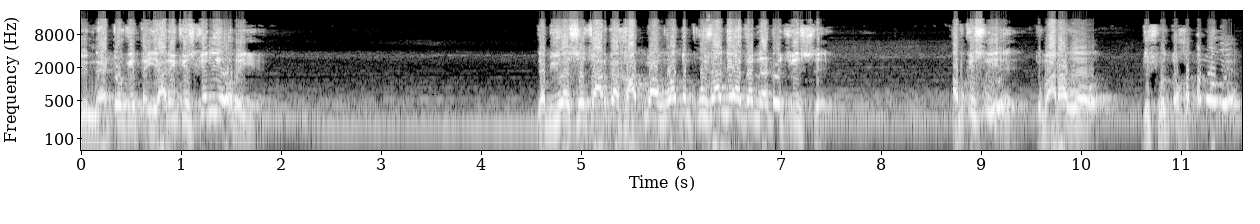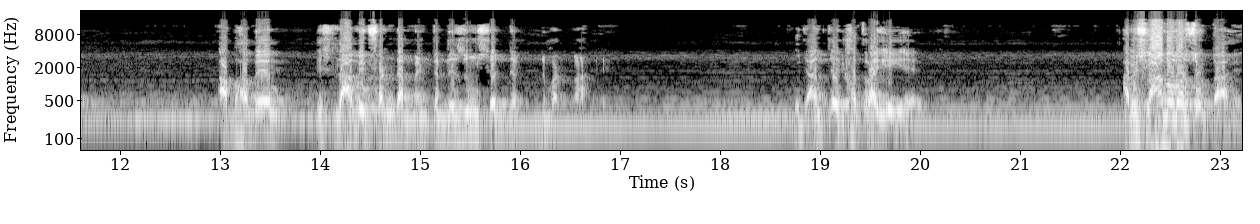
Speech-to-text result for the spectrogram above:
ये नेटो की तैयारी किसके लिए हो रही है? जब यूएसएसआर का खात्मा हुआ तो पूछा गया था नेटो चीज़ से, अब किस लिए? तुम्हारा वो दुश्मन तो खत्म हो गया। अब हमें इस्लामिक फंडामेंटलिज्म से निपटना है। वो जानते हैं, खतरा यही है। अब इस्लाम उभर सकता है।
